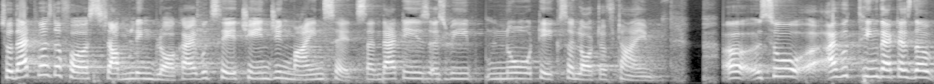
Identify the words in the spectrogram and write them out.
So that was the first stumbling block. I would say changing mindsets, and that is, as we know, takes a lot of time. Uh, so I would think that as the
